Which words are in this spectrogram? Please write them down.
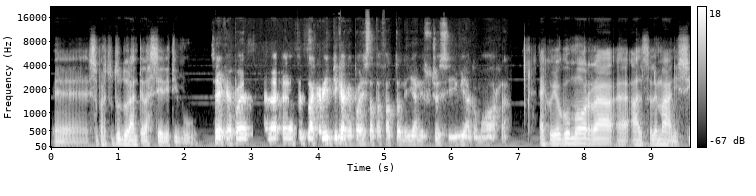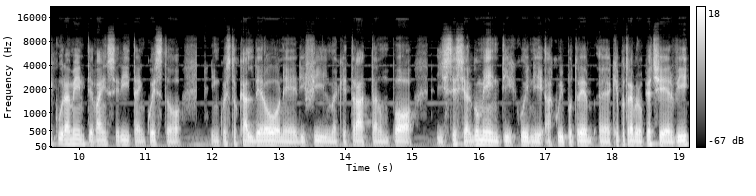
eh, soprattutto durante la serie TV. Sì, che poi è la, è la stessa critica che poi è stata fatta negli anni successivi a Gomorra. Ecco, io Gomorra eh, alzo le mani, sicuramente va inserita in questo, in questo calderone di film che trattano un po' gli stessi argomenti, quindi a cui potreb- eh, che potrebbero piacervi,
